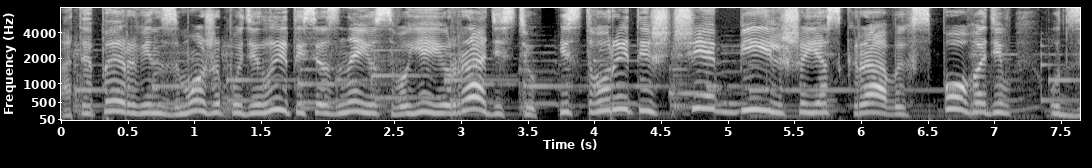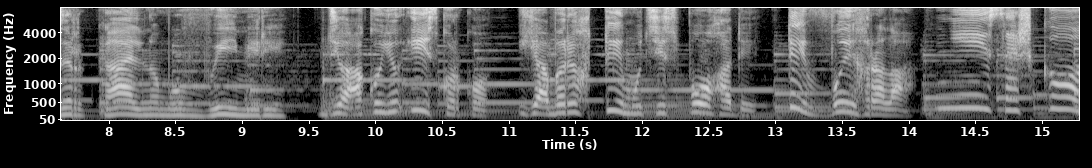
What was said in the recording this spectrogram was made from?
А тепер він зможе поділитися з нею своєю радістю і створити ще більше яскравих спогадів у дзеркальному вимірі. Дякую, іскорко. Я берегтиму ці спогади. Ти виграла. Ні, Сашко,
